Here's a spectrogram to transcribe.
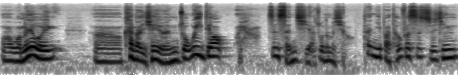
哦，我们认为，嗯、看到以前有人做微雕，哎呀，真神奇啊，做那么小。但你把头发丝直径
